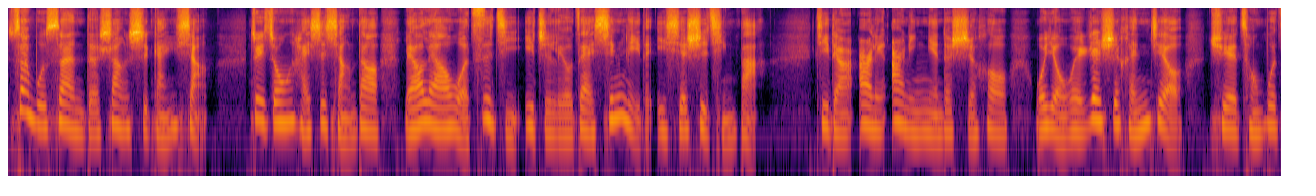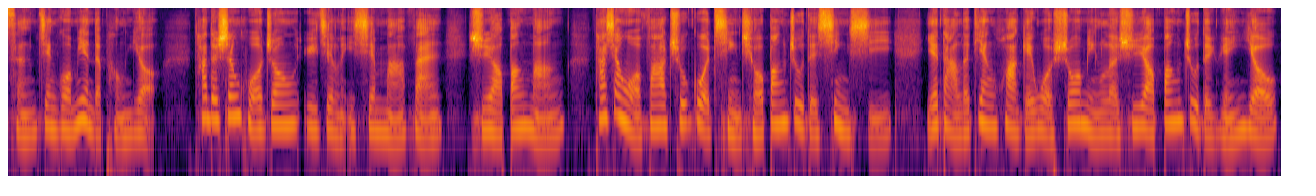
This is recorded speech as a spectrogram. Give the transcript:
算不算得上是感想。最终还是想到聊聊我自己一直留在心里的一些事情吧。记得二零二零年的时候，我有位认识很久却从不曾见过面的朋友，他的生活中遇见了一些麻烦，需要帮忙。他向我发出过请求帮助的信息，也打了电话给我，说明了需要帮助的缘由。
